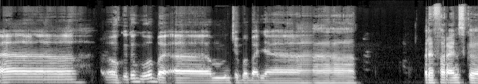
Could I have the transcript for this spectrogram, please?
Eh waktu itu gue mencoba banyak reference ke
